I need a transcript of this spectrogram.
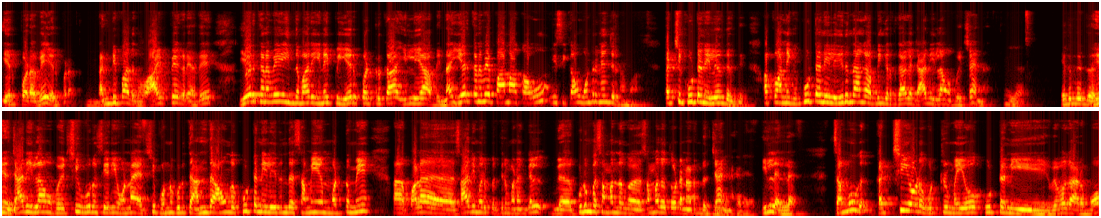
ஏற்படவே ஏற்படாது. கண்டிப்பா அதுக்கு வாய்ப்பே கிடையாது. ஏற்கனவே இந்த மாதிரி இணைப்பு ஏற்பட்டிருக்கா? இல்லையா? அப்படின்னா ஏற்கனவே பாமகவும் விசிகாவும் ஒன்றிணைஞ்சிருக்கு. ஆமா. கட்சி கூட்டணியில இருந்திருக்கு. அப்போ அன்னைக்கு கூட்டணியில இருந்தாங்க அப்படிங்கிறதுக்காக ஜாதி இல்லாம போயிடுச்சா என்ன? இல்ல இருந்தது ஜாதி இல்லாம போயிடுச்சு ஊரும் சரி ஒன்னாயிருச்சு பொண்ணு கொடுத்து அந்த அவங்க கூட்டணியில் இருந்த சமயம் மட்டுமே பல சாதி மறுப்பு திருமணங்கள் குடும்ப சம்பந்தம் சம்மதத்தோட நடந்துச்சா? கிடையாது. இல்ல இல்ல. சமூக கட்சியோட ஒற்றுமையோ கூட்டணி விவகாரமோ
